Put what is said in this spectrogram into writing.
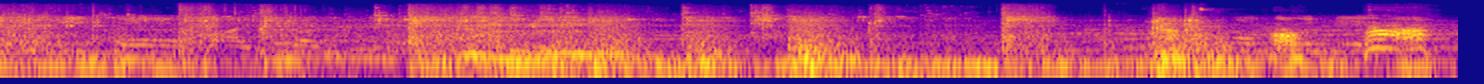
just need to like run through. Come on, go in here. Ah,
